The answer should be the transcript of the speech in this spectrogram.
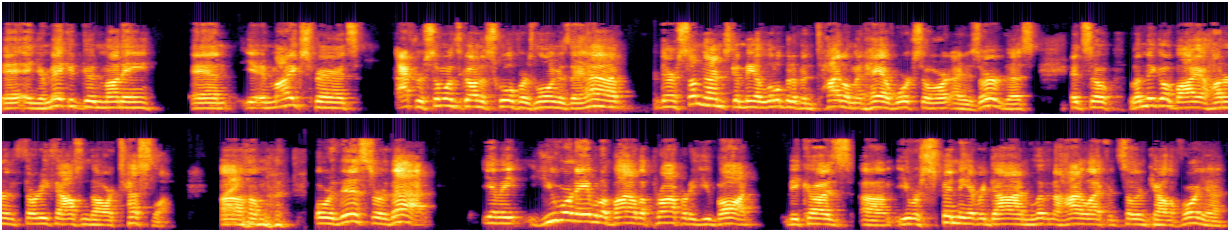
and, and you're making good money. And in my experience, after someone's gone to school for as long as they have, there sometimes can be a little bit of entitlement. Hey, I've worked so hard, I deserve this. And so let me go buy a hundred thirty thousand dollar Tesla, um, or this or that. I mean, you weren't able to buy all the property you bought because um, you were spending every dime, living the high life in Southern California.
